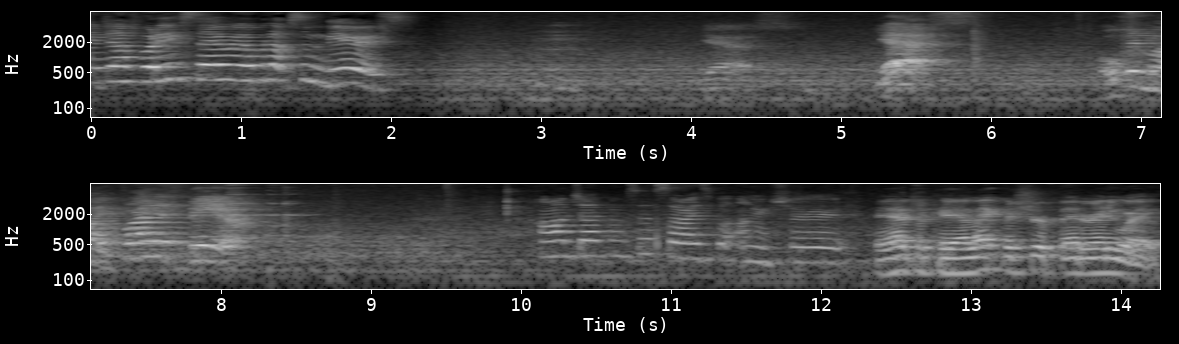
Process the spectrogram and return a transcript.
Hey Jeff, what do you say we open up some beers? Mm. Yes. Yes! Open my finest beer. Oh Jeff, I'm so sorry I spilled on your shirt. Yeah, that's okay. I like my shirt better anyway.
